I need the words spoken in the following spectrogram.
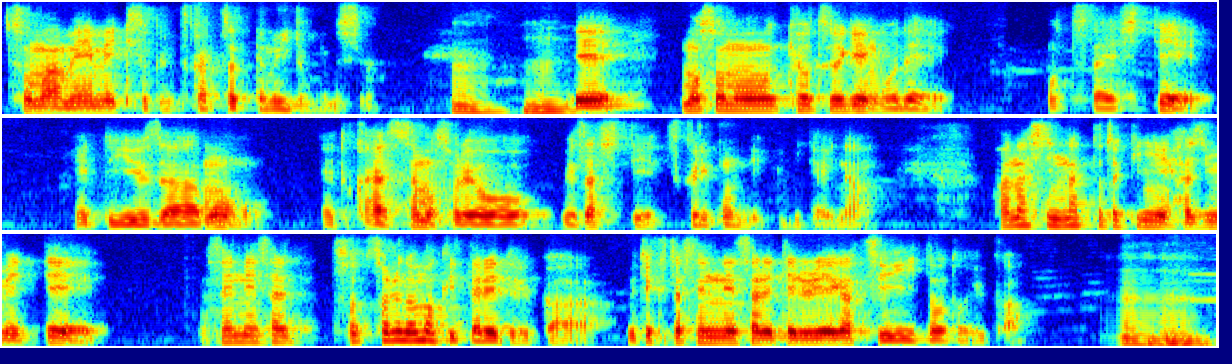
そのまま命名規則に使っちゃってもいいと思うんですよ。うん。うんで、もうその共通言語でお伝えして、えっと、ユーザーも、えっと、開発者もそれを目指して作り込んでいくみたいな話になった時に初めて、洗練され、そそれのうまくいった例というか、めちゃくちゃ洗練されてる例がツイートというか、うん。ううんん。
